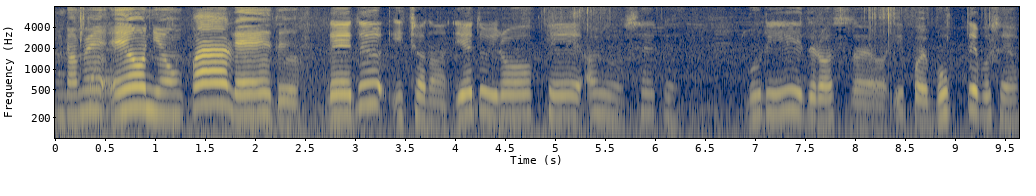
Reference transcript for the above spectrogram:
그 다음에 에어니온과 레드 레드 2,000원. 얘도 이렇게, 아유, 세 개. 물이 들었어요. 이뻐요. 목대 보세요.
